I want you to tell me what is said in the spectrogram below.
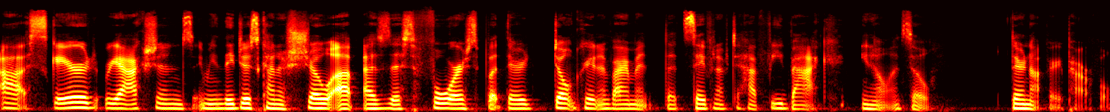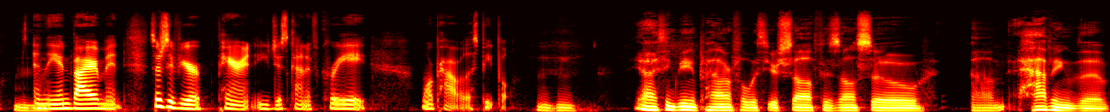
uh, scared reactions. I mean, they just kind of show up as this force, but they don't create an environment that's safe enough to have feedback. You know, and so they're not very powerful. And the environment, especially if you're a parent, you just kind of create more powerless people. Yeah, I think being powerful with yourself is also um, having the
